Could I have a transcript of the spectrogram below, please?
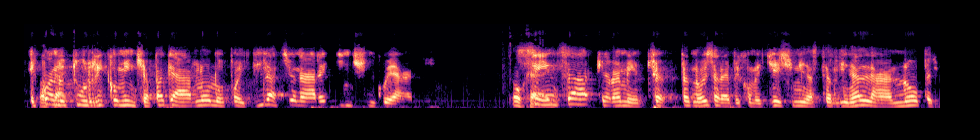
E okay. quando tu ricominci a pagarlo lo puoi dilazionare in 5 anni. Okay. Senza chiaramente, cioè per noi sarebbe come 10.000 sterline all'anno per,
